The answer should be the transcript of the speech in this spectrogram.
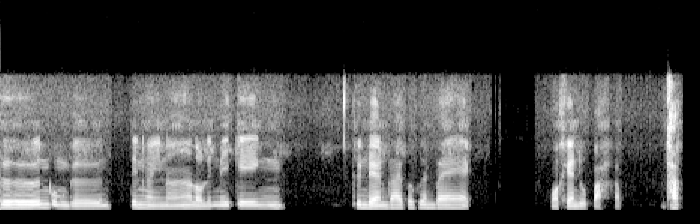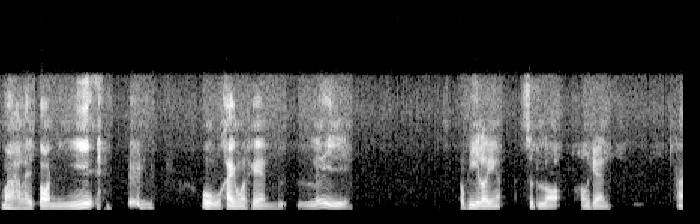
เกินคมเกิน เล่นไงนะ เราเล่นไม่เก่ง ขึ้นแดนได้เพื่อเพื่อนแบกหัวแคนอยู่ปะครับ ทักมาอะไรตอนนี้ โอ้โหใครหัวแคนเลยก็พี่เราเองอะสุดหล่อของแคนฮะ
